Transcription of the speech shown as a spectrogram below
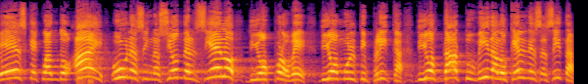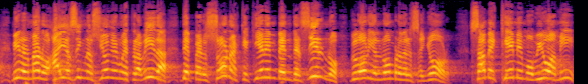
Es que cuando hay una asignación del cielo, Dios provee, Dios multiplica, Dios da a tu vida lo que Él necesita. Mira hermano, hay asignación en nuestra vida de personas que quieren bendecirnos. Gloria al nombre del Señor. ¿Sabe qué me movió a mí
